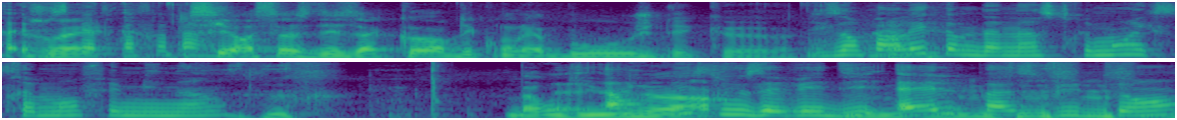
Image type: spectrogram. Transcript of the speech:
être jusqu'à Ouais. trois fois par jour. Ça se désacorde dès qu'on la bouge, dès que. Vous en parlez comme d'un instrument extrêmement féminin. Bah, on dit une Harpiste, harpe. vous avez dit, elle passe du temps.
